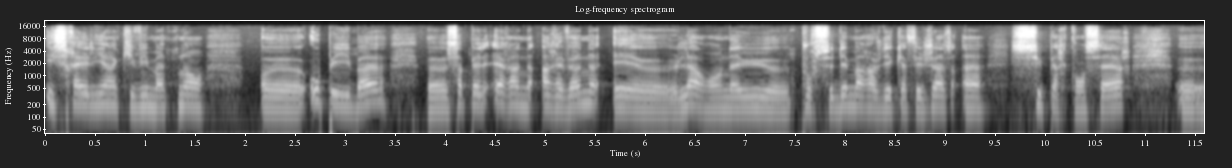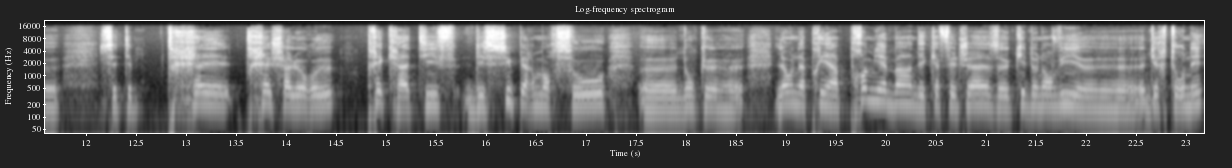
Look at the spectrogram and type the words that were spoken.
israélien qui vit maintenant euh, aux Pays-Bas euh, s'appelle Eran Areven. Et euh, là on a eu pour ce démarrage des cafés jazz un super concert. C'était très très chaleureux très créatif, des super morceaux. Euh, donc euh, là, on a pris un premier bain des cafés jazz qui donne envie euh, d'y retourner.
